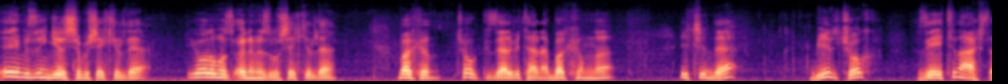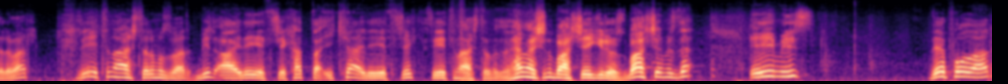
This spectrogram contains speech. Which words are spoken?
Evimizin girişi bu şekilde. Yolumuz önümüz bu şekilde. Bakın çok güzel bir tane bakımlı içinde birçok zeytin ağaçları var. Zeytin ağaçlarımız var. Bir aileye yetecek hatta iki aileye yetecek zeytin ağaçlarımız var. Hemen şimdi bahçeye giriyoruz. Bahçemizde evimiz, depolar,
